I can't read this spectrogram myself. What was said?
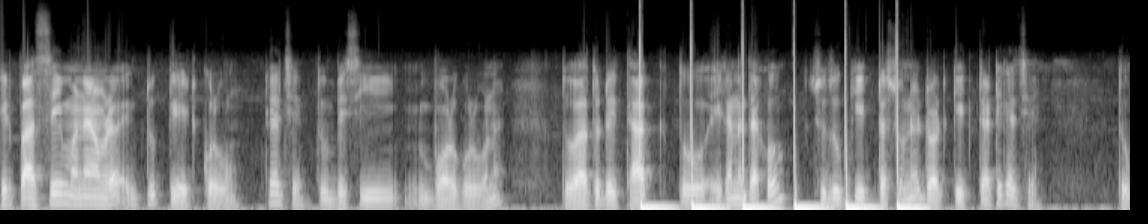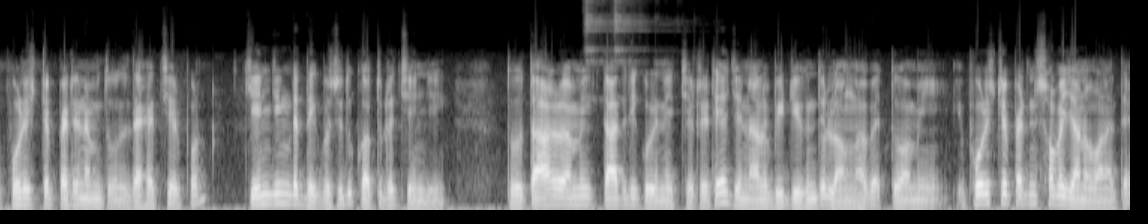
এর পাশেই মানে আমরা একটু ক্রিয়েট করব, ঠিক আছে? তো বেশি বড় করব না। তো এতটাই থাক, তো এখানে দেখো, শুধু কিকটা শুনে ডট কিকটা, ঠিক আছে? তো ফোর স্টেপ প্যাটার্ন আমি তোমাদের দেখাচ্ছি এরপর। চেঞ্জিংটা দেখবে শুধু কতটা চেঞ্জিং তো তার আমি তাড়াতাড়ি করে নিচ্ছি এটা, ঠিক আছে? নাহলে ভিডিও কিন্তু লং হবে। তো আমি ফোর স্টেপ প্যাটার্ন সবাই জানো বানাতে।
